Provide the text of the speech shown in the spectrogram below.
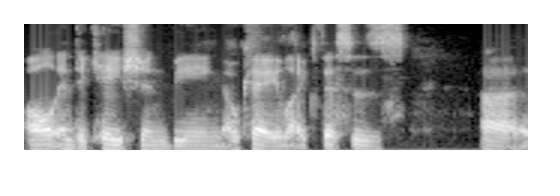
all indication being okay, like this is uh,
